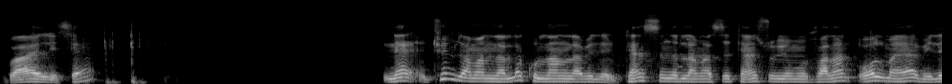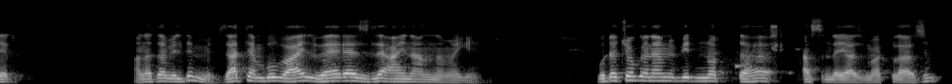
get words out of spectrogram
while ise ne tüm zamanlarla kullanılabilir. Tens sınırlaması, tens uyumu falan olmayabilir. Anlatabildim mi? Zaten bu while whereas ile aynı anlama gelir. Burada çok önemli bir not daha aslında yazmak lazım.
